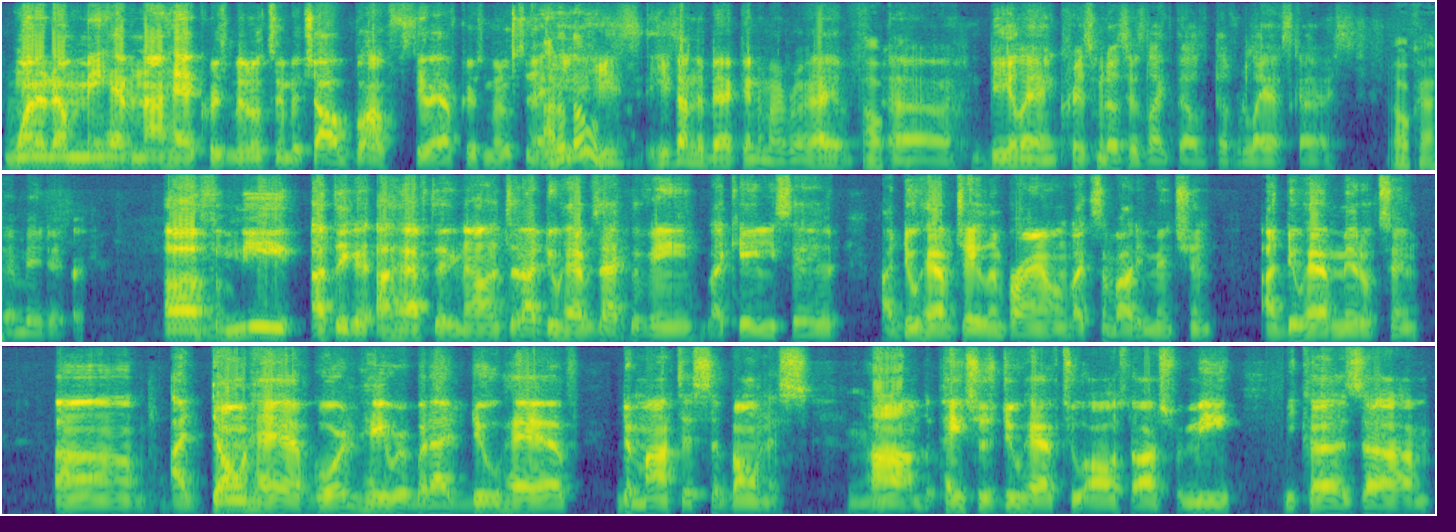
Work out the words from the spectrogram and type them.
one of them may have not had Khris Middleton, but y'all both still have Khris Middleton. I don't know. He's he's on the back end of my road. I have Okay. uh Beal and Khris Middleton is like the the last guys Okay. that made it. Uh, for me, I think I have to acknowledge that I do have Zach LaVine, like Katie said. I do have Jaylen Brown, like somebody mentioned. I do have Middleton. Um, I don't have Gordon Hayward, but I do have Domantas Sabonis. Mhm. Um, the Pacers do have two All Stars for me because um,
